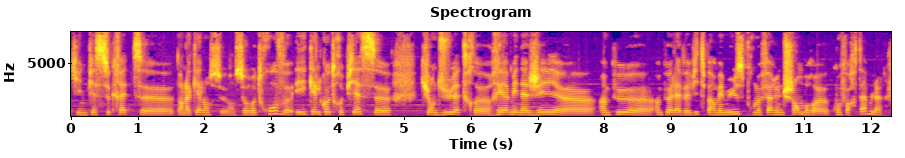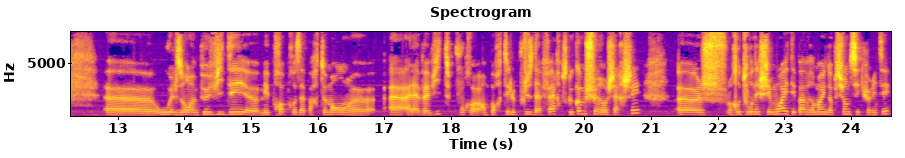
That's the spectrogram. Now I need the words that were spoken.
qui est une pièce secrète dans laquelle on se, on se retrouve et quelques autres pièces qui ont dû être réaménagées un, peu, un peu à la va-vite par mes muses pour me faire une chambre confortable où elles ont un peu vidé mes propres appartements à, à, la va-vite pour emporter le plus d'affaires. Parce que comme je suis recherchée, euh, retourner chez moi n'était pas vraiment une option de sécurité.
